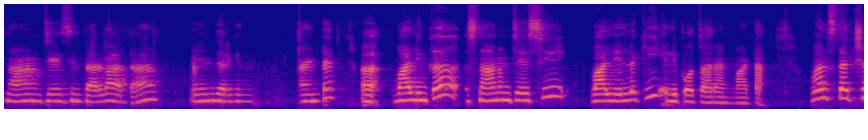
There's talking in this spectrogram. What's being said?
స్నానం చేసిన తర్వాత ఏం జరిగింది అంటే వాళ్ళు ఇంకా స్నానం చేసి వాళ్ళ ఇళ్ళకి వెళ్ళిపోతారనమాట once Daksha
